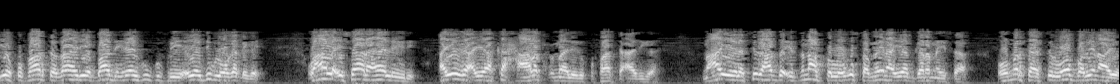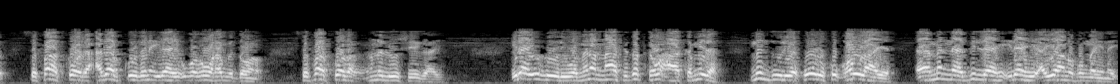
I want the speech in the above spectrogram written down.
iyo kufaarta daahir iyo baatin ilahay ku kufriyey ayaa dib looga dhigay. Waxaa la ishaarahaa la yidhi ayaga ayaa ka xaalad xumaa la yidhi kufaarta caadiga ah. Maxaa yeelay sida hadda idnaabka loogu samaynayo ayaad garanaysaa oo markaasi loo badinaayo sifaadkooda cadaabkoodana ilaahay ugaga warrami doono. Sifaadkooda xuno loo sheegaayo. Ilahay wuxuu yidhi wa min annaasi dadka waxaa ka mid a man duul yaquulu ku qawlaaya aamanaa billaahi ilaahi ayaanu rumaynay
